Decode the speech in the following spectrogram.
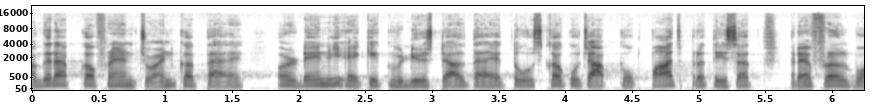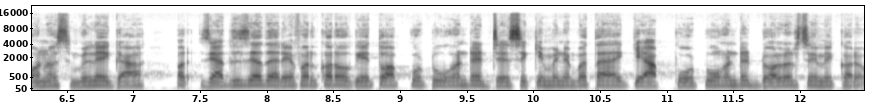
अगर आपका फ्रेंड ज्वाइन करता है और डेली एक एक वीडियोस डालता है तो उसका कुछ आपको पाँच प्रतिशत रेफरल बोनस मिलेगा और ज़्यादा से ज़्यादा रेफर करोगे तो आपको 200 जैसे कि मैंने बताया कि आपको 200 डॉलर से लेकर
